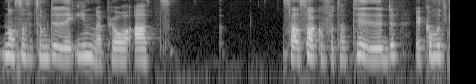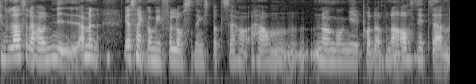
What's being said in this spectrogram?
någonstans lite som du är inne på att så här, saker får ta tid. Jag kommer inte kunna lösa det här och nu. Ja, men, jag snackade om min förlossningsberättelse här, här om, någon gång i podden för några avsnitt sen.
